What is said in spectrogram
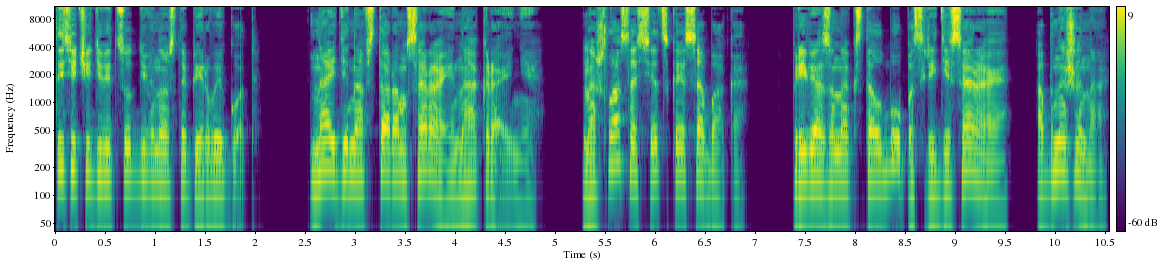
1991 год. Найдена в старом сарае на окраине. Нашла соседская собака. Привязана к столбу посреди сарая, обнажена.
